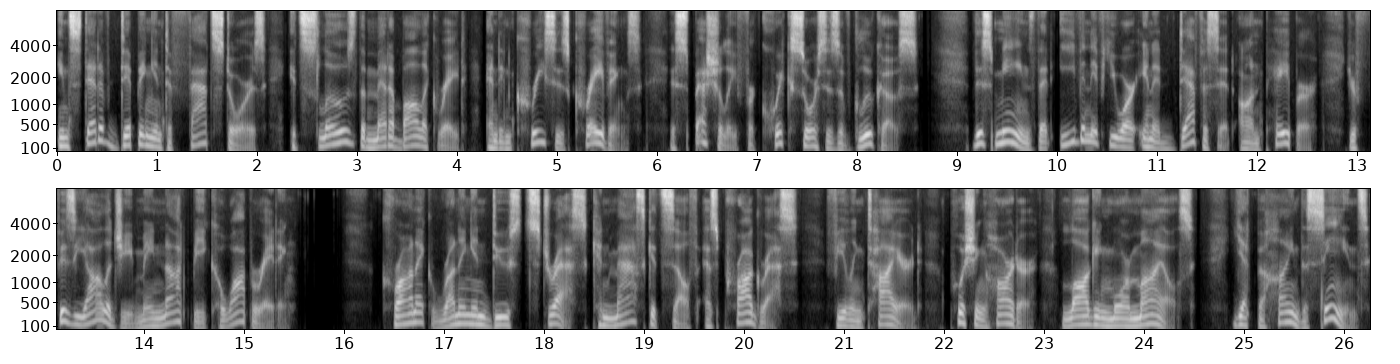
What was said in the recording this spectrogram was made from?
Instead of dipping into fat stores, it slows the metabolic rate and increases cravings, especially for quick sources of glucose. This means that even if you are in a deficit on paper, your physiology may not be cooperating. Chronic running-induced stress can mask itself as progress, feeling tired, pushing harder, logging more miles. Yet behind the scenes,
